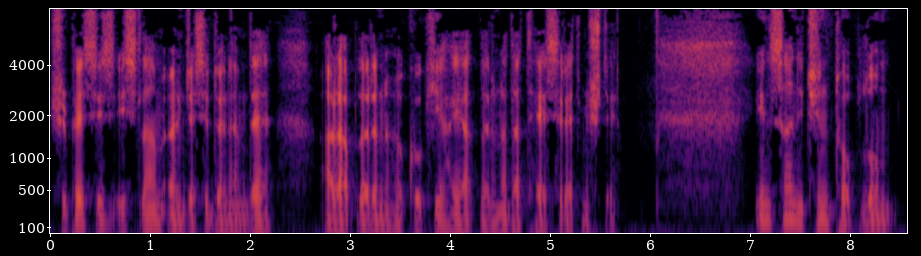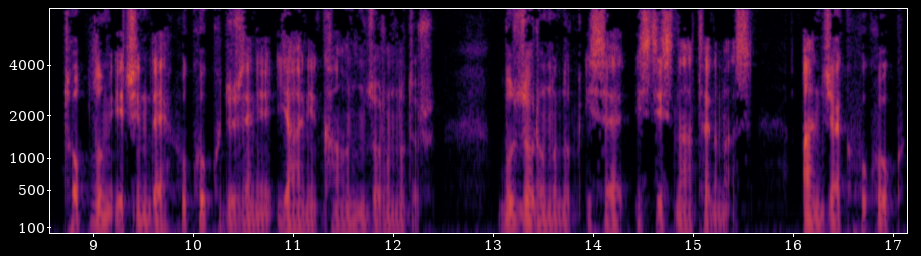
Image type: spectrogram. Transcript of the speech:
şüphesiz İslam öncesi dönemde Arapların hukuki hayatlarına da tesir etmişti. İnsan için toplum, toplum içinde hukuk düzeni yani kanun zorunludur. Bu zorunluluk ise istisna tanımaz. Ancak hukuk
